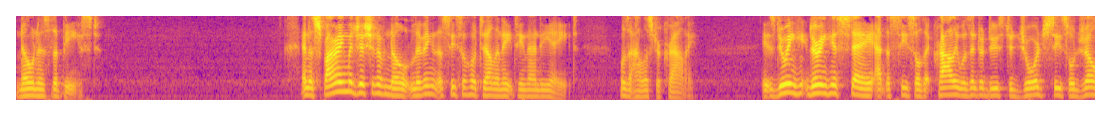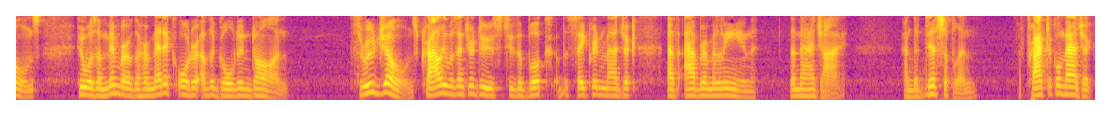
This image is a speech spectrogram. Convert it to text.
known as the Beast. An aspiring magician of note living at the Cecil Hotel in 1898, was Aleister Crowley. It was doing, during his stay at the Cecil that Crowley was introduced to George Cecil Jones, who was a member of the Hermetic Order of the Golden Dawn. Through Jones, Crowley was introduced to the book of the sacred magic of Abramelin, the Magi, and the discipline of practical magic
